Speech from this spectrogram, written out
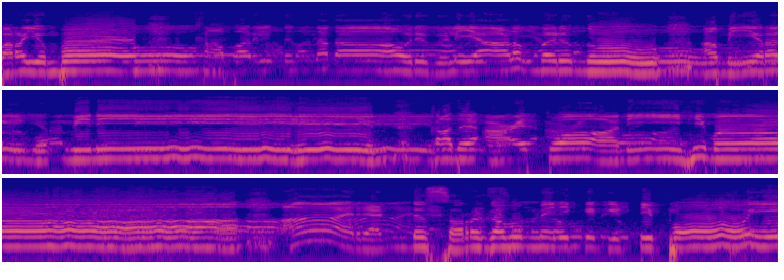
പറയുമ്പോ ഖബറിൽ നിന്നതാ ഒരു വിളിയാളം വരുന്നു. അമീറൽ മുഅ്മിനീൻ ഖദ് ആ രണ്ട് സ്വർഗവും എനിക്ക് കിട്ടിപ്പോയി.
